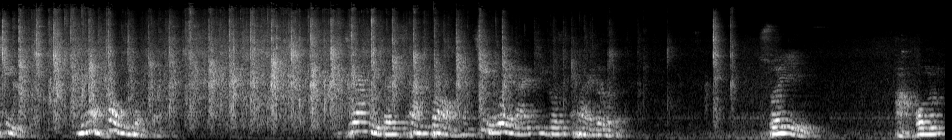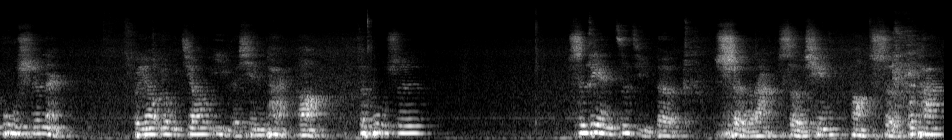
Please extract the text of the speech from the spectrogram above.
兴，没有后悔的。将你的善报尽未来际都是快乐的，所以啊，我们布施呢，不要用交易的心态啊。这布施是练自己的舍啊，舍心啊，舍不贪，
